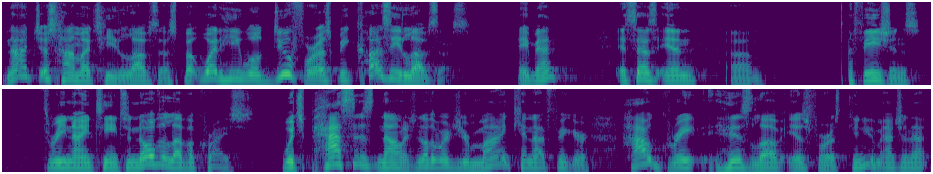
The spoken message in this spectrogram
Not just how much He loves us, but what He will do for us because He loves us. Amen? It says in um, Ephesians 3:19 to know the love of Christ which passes knowledge. In other words, your mind cannot figure how great his love is for us. Can you imagine that?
